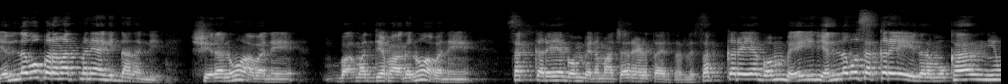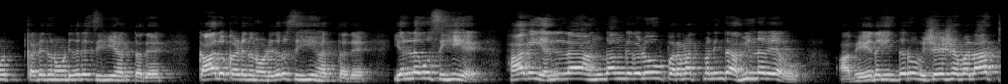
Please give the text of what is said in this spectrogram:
ಎಲ್ಲವೂ ಪರಮಾತ್ಮನೇ ಆಗಿದ್ದಾನಲ್ಲಿ. ಶಿರನೂ ಅವನೇ ಮಧ್ಯಭಾಗನೂ ಅವನೇ. ಸಕ್ಕರೆಯ ಗೊಂಬೆ, ನಮ್ಮ ಆಚಾರ ಹೇಳ್ತಾ ಇರ್ತಾರಲ್ಲ, ಸಕ್ಕರೆಯ ಗೊಂಬೆ, ಇದು ಎಲ್ಲವೂ ಸಕ್ಕರೆಯೇ, ಇದರ ಮುಖ ನೀವು ಕಡಿದು ನೋಡಿದರೆ ಸಿಹಿ ಹತ್ತದೆ, ಕಾಲು ಕಡಿದು ನೋಡಿದರೂ ಸಿಹಿ ಹತ್ತದೆ, ಎಲ್ಲವೂ ಸಿಹಿಯೇ. ಹಾಗೆ ಎಲ್ಲ ಅಂಗಾಂಗಗಳು ಪರಮಾತ್ಮನಿಂದ ಅಭಿನ್ನವೇ ಅವು. ಅಭೇದ ಇದ್ದರೂ ವಿಶೇಷ ಬಲಾತ್,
